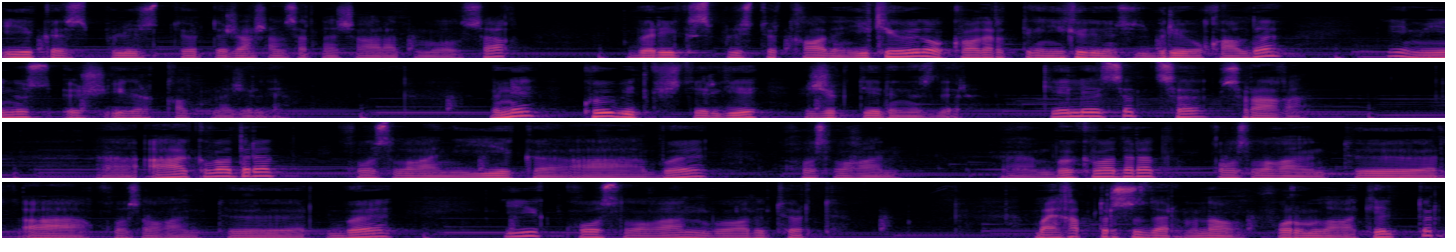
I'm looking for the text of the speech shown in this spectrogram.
x плюс төртті жақшаның сыртына шығаратын болсақ бір x плюс төрт қалады. Екеуі еді ғой квадрат деген екеу деген сөз біреуі қалды. И минус үш y қалды мына жерде. Міне көбейткіштерге жіктедіңіздер келесі ц сұрағы. А квадрат қосылған 2 а б қосылған б квадрат қосылған 4 а қосылған 4 б и қосылған болады 4 байқап тұрсыздар мынау формулаға келіп тұр.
